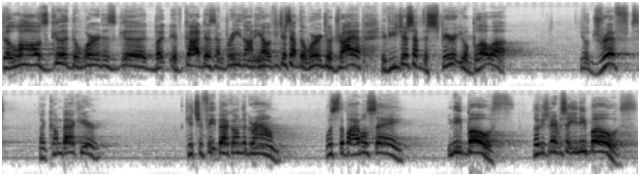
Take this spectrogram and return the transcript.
The law is good, the word is good, but if God doesn't breathe on you know, if you just have the word, you'll dry up. If you just have the spirit, you'll blow up. You'll drift. Like, come back here. Get your feet back on the ground. What's the Bible say? You need both. Look at your neighbor say, You need both.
